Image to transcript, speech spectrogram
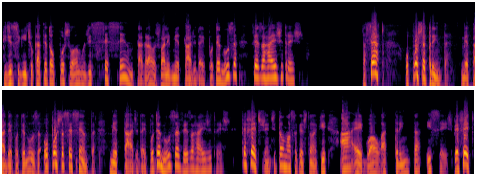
que diz o seguinte: o cateto oposto ao ângulo de 60 graus vale metade da hipotenusa vezes a raiz de 3. Tá certo? Oposto a 30, metade da hipotenusa. Oposto a 60, metade da hipotenusa vezes a raiz de 3. Perfeito, gente. Então, nossa questão aqui, A é igual a 36. Perfeito?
